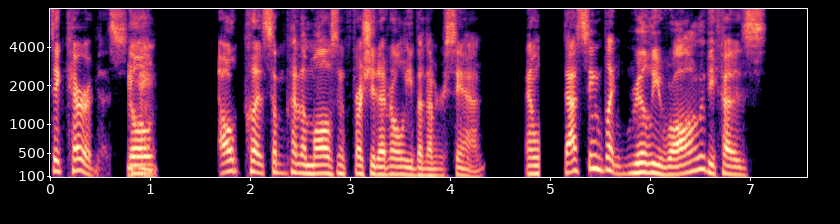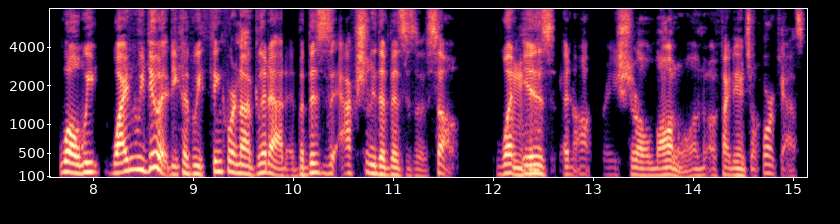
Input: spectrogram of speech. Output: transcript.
take care of this. They'll mm-hmm. output some kind of models and spreadsheet I don't even understand. And that seems like really wrong because, well, we why do we do it? Because we think we're not good at it. But this is actually the business itself. What mm-hmm. is an operational model, and a financial forecast?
